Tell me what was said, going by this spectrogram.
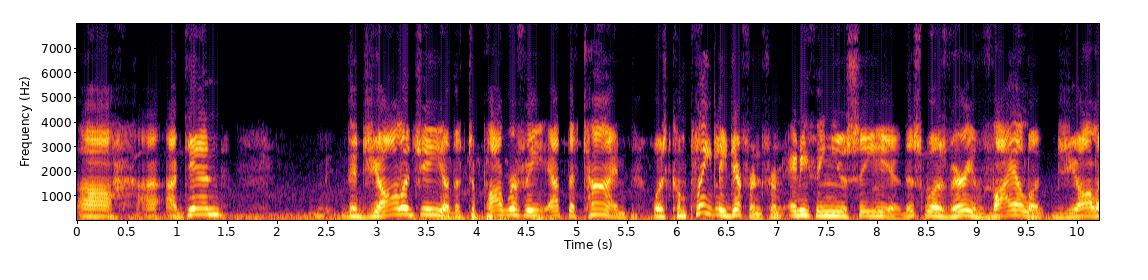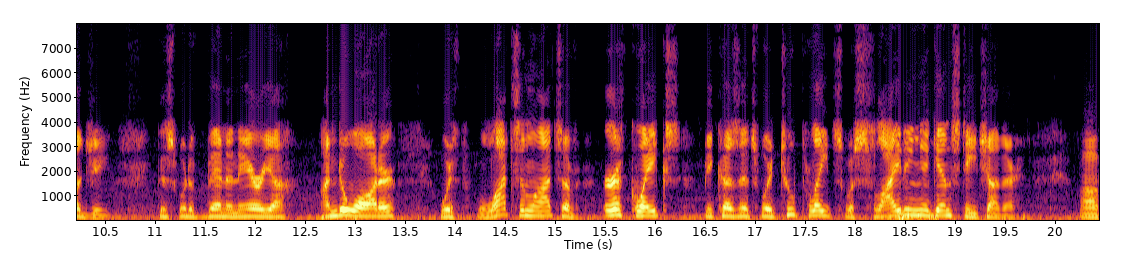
Uh, again, the geology or the topography at the time was completely different from anything you see here. This was very violent geology. This would have been an area underwater with lots and lots of earthquakes because it's where two plates were sliding against each other. Uh,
